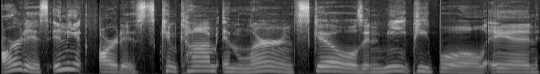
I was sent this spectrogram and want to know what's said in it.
artists any artists can come and learn skills and meet people and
